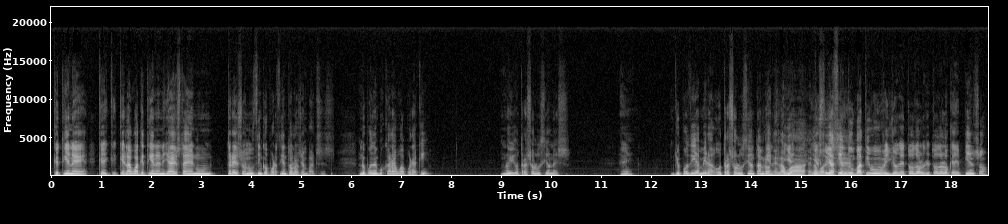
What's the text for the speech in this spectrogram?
que tiene que, el agua que tienen ya está en un 3 o en un 5% los embalses. ¿No pueden buscar agua por aquí? ¿No hay otras soluciones? ¿Eh? Yo podía, mira, otra solución también. el agua, y, estoy haciendo un batiburrillo de todo, de todo lo que pienso.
